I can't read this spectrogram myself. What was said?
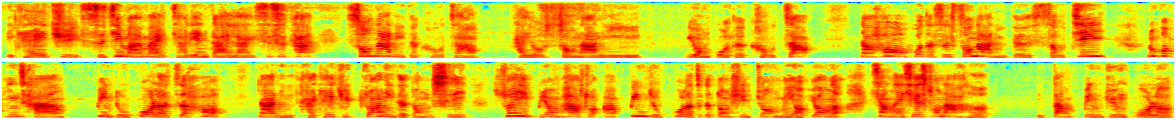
你可以去实际买买夹链袋来试试看，收纳你的口罩，还有收纳你用过的口罩，然后或者是收纳你的手机。如果平常病毒过了之后，那你还可以去装你的东西，所以不用怕说啊，病毒过了这个东西就没有用了。像那些收纳盒，你当病菌过了，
